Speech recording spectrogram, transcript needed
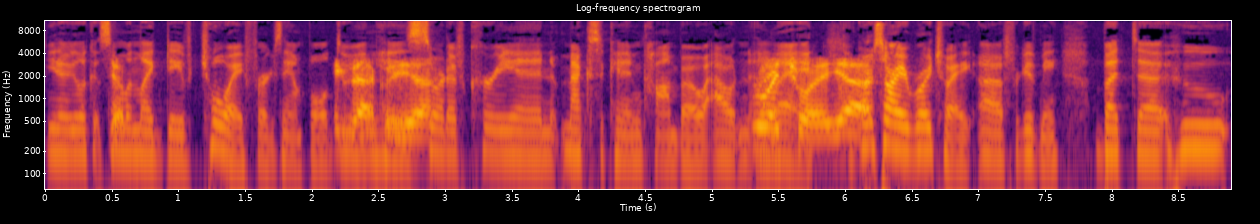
You know, you look at someone like Dave Choi, for example, doing Exactly, his yeah. sort of Korean Mexican combo out in Roy LA. Choi, yeah. Or, sorry, Roy Choi. Uh, forgive me, but uh, who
